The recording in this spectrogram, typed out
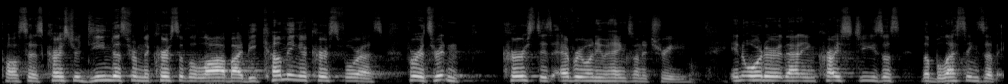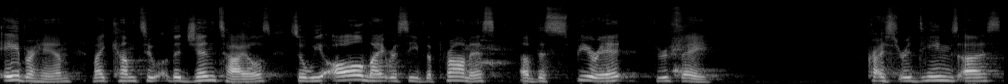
Paul says, Christ redeemed us from the curse of the law by becoming a curse for us. For it's written, Cursed is everyone who hangs on a tree, in order that in Christ Jesus the blessings of Abraham might come to the Gentiles, so we all might receive the promise of the Spirit through faith. Christ redeems us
